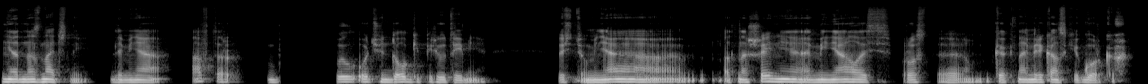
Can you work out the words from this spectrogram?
неоднозначный для меня автор был очень долгий период времени. То есть у меня отношение менялось просто как на американских горках.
